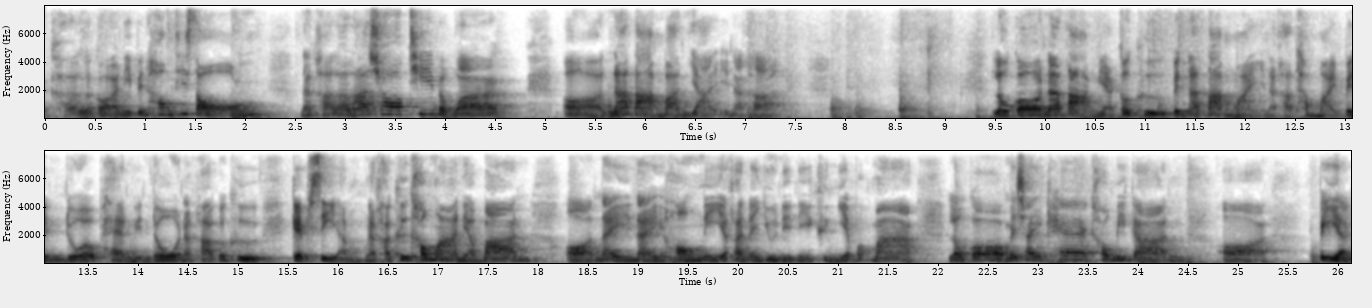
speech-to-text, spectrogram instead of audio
า นะคะ แล้วก็อันนี้เป็นห้องที่สองนะคะลาล่าชอบที่แบบว่าหน้าต่างบานใหญ่นะคะแล้วก็หน้าต่างเนี่ยก็คือเป็นหน้าต่างใหม่นะคะทำใหม่เป็น dual pan window นะคะก็คือเก็บเสียงนะคะคือเข้ามาเนี่ยบ้านในในห้องนี้ค่ะในยูนิตนี้คือเงียบมากๆ แล้วก็ไม่ใช่แค่เขามีการเปลี่ยน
